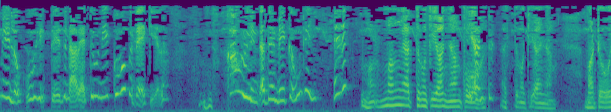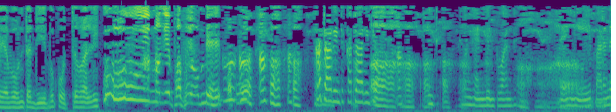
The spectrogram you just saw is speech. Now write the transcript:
මේ ලොකු හිත වේදනාව ඇති උනේ කොහොමද කියලා. කවුරු හින්දාද මේක උනේ? ම- ඇත්තම. කියන්න. ඇත්තම කියන්නම්. මට ඔය බොන්ට දීපු කොත්තවලි මගේ පපුව ඔම්බේ පපුව. කටාරින්ට කටාරින්ට ආ, ආ, ආ, මං හැන්දෙන් පොවන්න. දැන් මේ පරණ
